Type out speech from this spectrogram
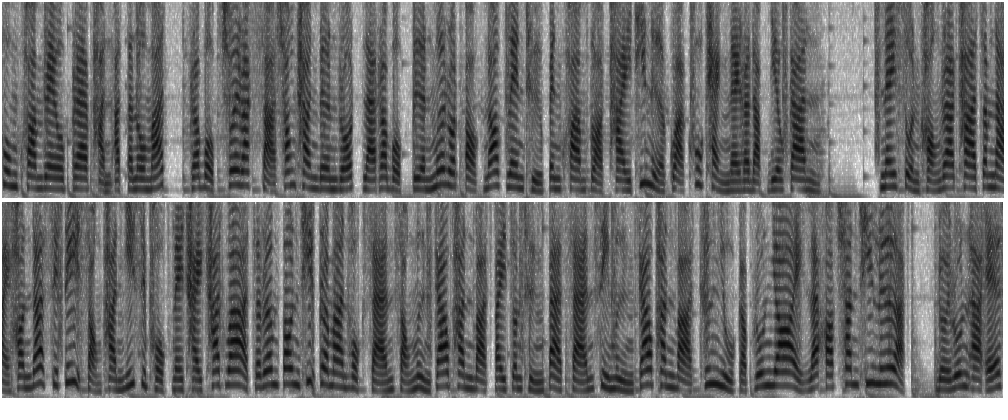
คุมความเร็วแปรผันอัตโนมัติ ระบบช่วยรักษาช่องทางเดินรถ และระบบเตือนเมื่อรถออกนอกเลนถือเป็นความปลอดภัยที่เหนือกว่าคู่แข่งในระดับเดียวกัน ในส่วนของราคาจำหน่าย Honda City 2026 ในไทยคาดว่าจะเริ่มต้นที่ประมาณ 629,000 บาทไปจนถึง 849,000 บาทขึ้นอยู่กับรุ่นย่อยและออปชั่นที่เลือก โดยรุ่น RS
